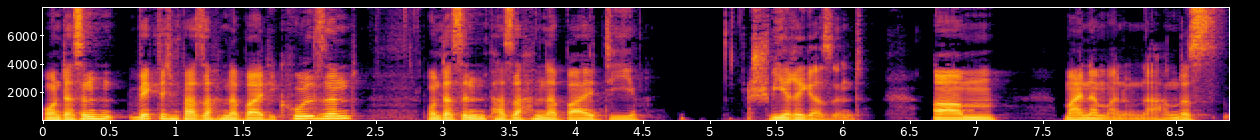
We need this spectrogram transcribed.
Und da sind wirklich ein paar Sachen dabei, die cool sind. Und da sind ein paar Sachen dabei, die schwieriger sind. Ähm, meiner Meinung nach. Und das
